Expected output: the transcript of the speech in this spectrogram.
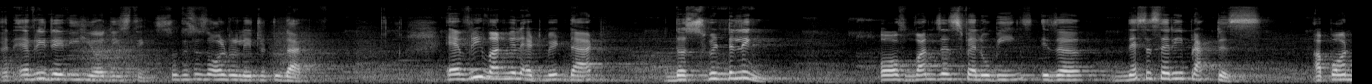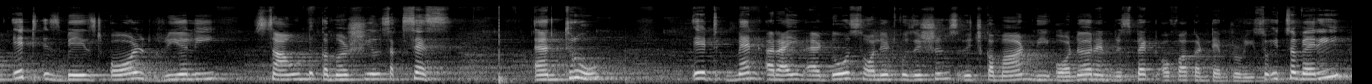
and every day we hear these things. So this is all related to that. Everyone will admit that the swindling of one's fellow beings is a necessary practice. Upon it is based all really sound commercial success, and through it men arrive at those solid positions which command the honor and respect of our contemporaries. So it's a very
